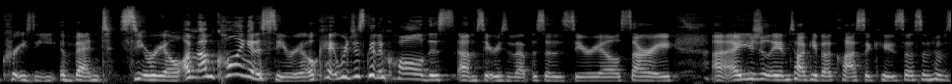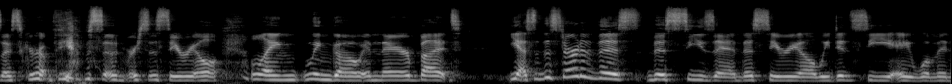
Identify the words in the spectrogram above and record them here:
crazy event serial. I'm, I'm calling it a serial. Okay, we're just gonna call this um, series of episodes serial. Sorry, uh, I usually am talking about classic Who, so sometimes I screw up the episode versus serial ling- lingo in there. But yeah, so the start of this this season, this serial, we did see a woman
